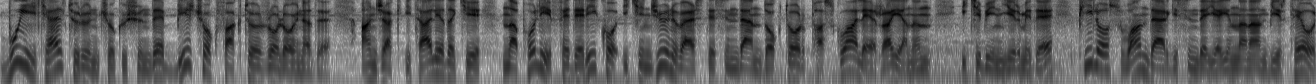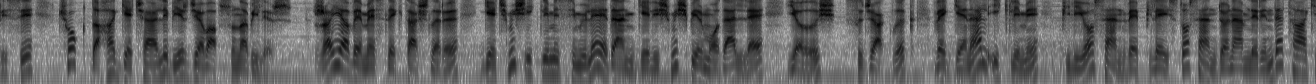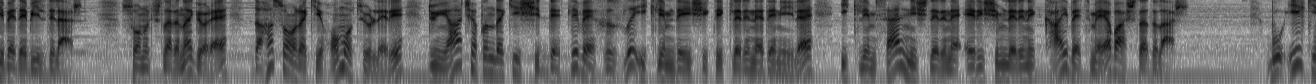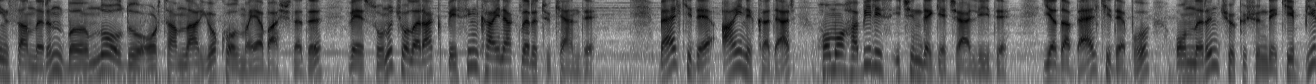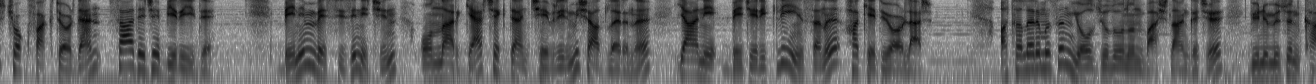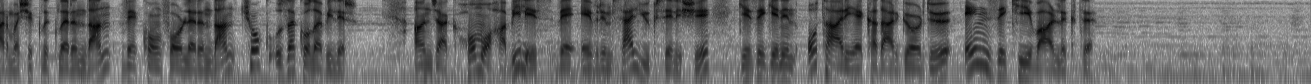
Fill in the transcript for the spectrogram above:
Bu ilkel türün çöküşünde birçok faktör rol oynadı. Ancak İtalya'daki Napoli Federico II. Üniversitesi'nden Doktor Pasquale Raya'nın 2020'de PLOS One dergisinde yayınlanan bir teorisi çok daha geçerli bir cevap sunabilir. Raya ve meslektaşları geçmiş iklimi simüle eden gelişmiş bir modelle yağış, sıcaklık ve genel iklimi Pliosen ve Pleistosen dönemlerinde takip edebildiler. Sonuçlarına göre daha sonraki homo türleri dünya çapındaki şiddetli ve hızlı iklim değişiklikleri nedeniyle iklimsel nişlerine erişimlerini kaybetmeye başladılar. Bu ilk insanların bağımlı olduğu ortamlar yok olmaya başladı ve sonuç olarak besin kaynakları tükendi. Belki de aynı kader Homo habilis için de geçerliydi. Ya da belki de bu onların çöküşündeki birçok faktörden sadece biriydi. Benim ve sizin için onlar gerçekten çevrilmiş adlarını yani becerikli insanı hak ediyorlar. Atalarımızın yolculuğunun başlangıcı günümüzün karmaşıklıklarından ve konforlarından çok uzak olabilir. Ancak Homo habilis ve evrimsel yükselişi gezegenin o tarihe kadar gördüğü en zeki varlıktı.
